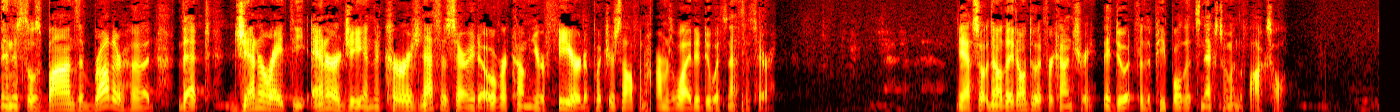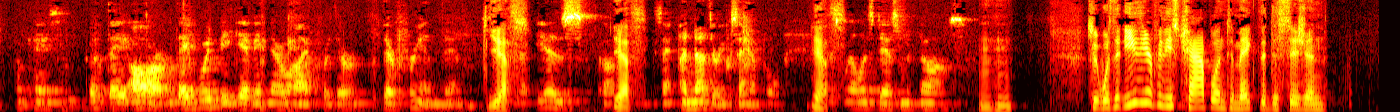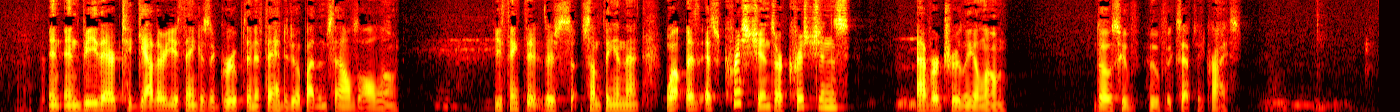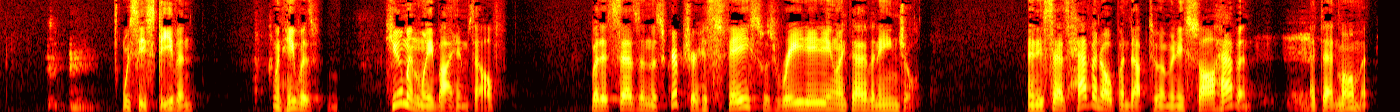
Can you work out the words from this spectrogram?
And it's those bonds of brotherhood that generate the energy and the courage necessary to overcome your fear, to put yourself in harm's way, to do what's necessary. Yeah, so no, they don't do it for country. They do it for the people that's next to them in the foxhole. Okay, so, but they are, they would be giving their life for their, their friend then. Yes. That is uh, Yes. exa- another example. Yes. As well as Desmond Doss. Mm-hmm. So was it easier for these chaplain to make the decision and, and be there together, you think, as a group, than if they had to do it by themselves all alone? Do you think that there's something in that? Well, as, as Christians, are Christians ever truly alone? Those who've, who've accepted Christ. We see Stephen when he was humanly by himself, but it says in the scripture his face was radiating like that of an angel. And he says heaven opened up to him and he saw heaven at that moment.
